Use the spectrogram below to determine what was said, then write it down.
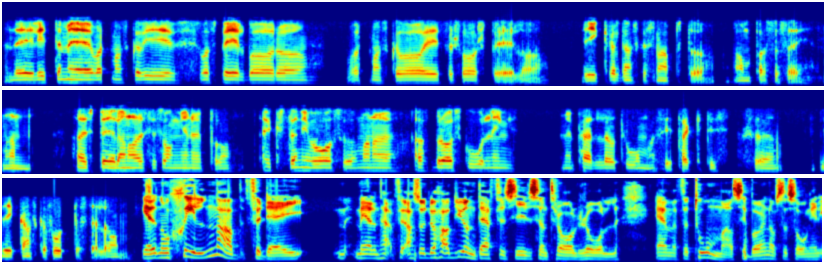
det är lite med vart man ska vara spelbar och vart man ska vara i försvarsspel och det gick väl ganska snabbt att anpassa sig. Man har ju spelat några säsonger nu på högsta nivå så man har haft bra skolning med Pelle och Thomas i taktiskt. Så det gick ganska fort att ställa om. Är det någon skillnad för dig med den här, för alltså du hade ju en defensiv central roll även för Thomas i början av säsongen.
